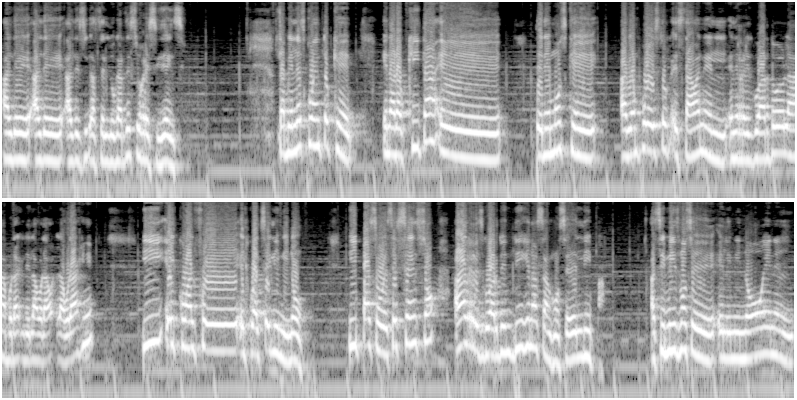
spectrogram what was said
al de, al de, al de, hasta el lugar de su residencia. También les cuento que en Arauquita eh, tenemos que había un puesto, estaba en el, en el resguardo de la, vorágine y el cual fue, el cual se eliminó y pasó ese censo al resguardo indígena San José del Lipa. Asimismo se eliminó en el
